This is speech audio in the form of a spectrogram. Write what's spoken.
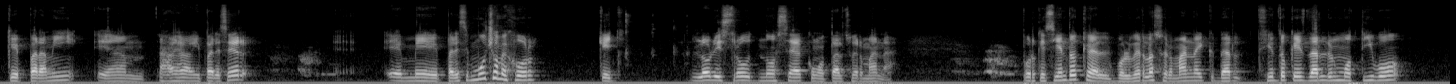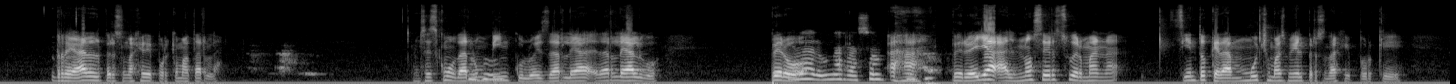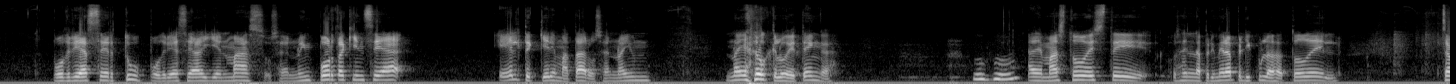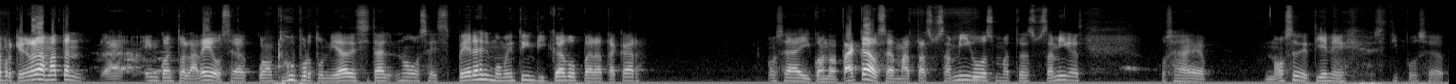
que para mí, em, a mi parecer, eh, me parece mucho mejor que Lori Strode no sea como tal su hermana. Porque siento que al volverla a su hermana hay que dar, siento que es darle un motivo real al personaje de por qué matarla. Entonces es como darle un vínculo, es darle, darle algo. Pero... Claro, una razón. Ajá, pero ella al no ser su hermana, siento que da mucho más miedo al personaje porque podría ser tú, podría ser alguien más, o sea, no importa quién sea, él te quiere matar, o sea, no hay un no hay algo que lo detenga. Además todo este, o sea, en la primera película todo el o sea, porque no la matan ah, en cuanto la ve, o sea, cuando tuvo oportunidades y tal, no, o sea, espera el momento indicado para atacar. O sea, y cuando ataca, o sea, mata a sus amigos, mata a sus amigas. O sea, no se detiene ese tipo, o sea,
